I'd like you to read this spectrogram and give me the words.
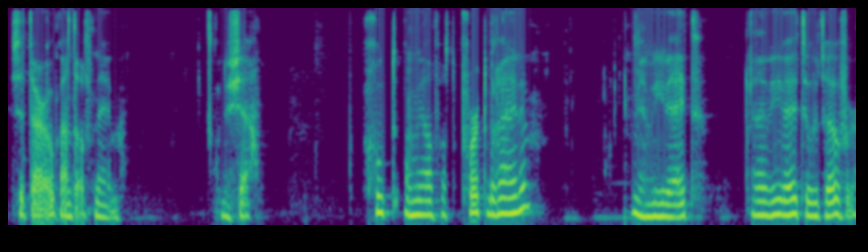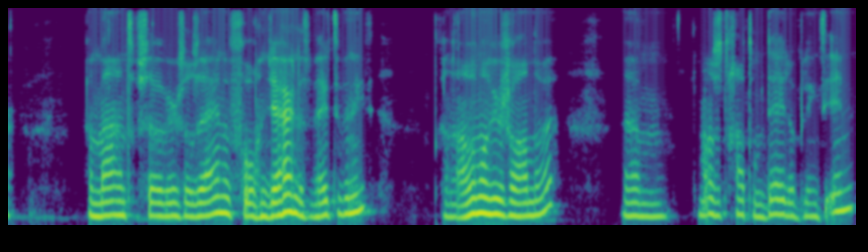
is het daar ook aan het afnemen. Dus ja, goed om je alvast op voor te bereiden. En wie weet, eh, wie weet hoe het over een maand of zo weer zal zijn, of volgend jaar, dat weten we niet. Het kan allemaal weer veranderen. Ehm, maar als het gaat om delen op LinkedIn,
